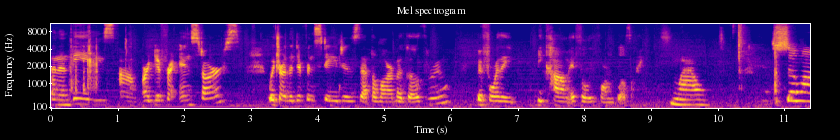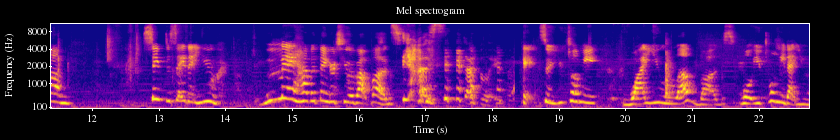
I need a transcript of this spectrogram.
And then these um, are different instars, which are the different stages that the larvae go through before they become a fully formed blowfly. Wow. So, um, safe to say that you may have a thing or two about bugs. Yes, definitely. Okay, so you told me why you love bugs. Well, you've told me that you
